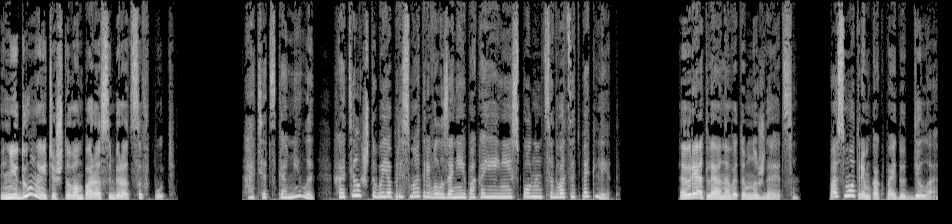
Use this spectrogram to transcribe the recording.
Не думаете, что вам пора собираться в путь? Отец Камилы хотел, чтобы я присматривала за ней, пока ей не исполнится двадцать пять лет. Вряд ли она в этом нуждается. Посмотрим, как пойдут дела.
